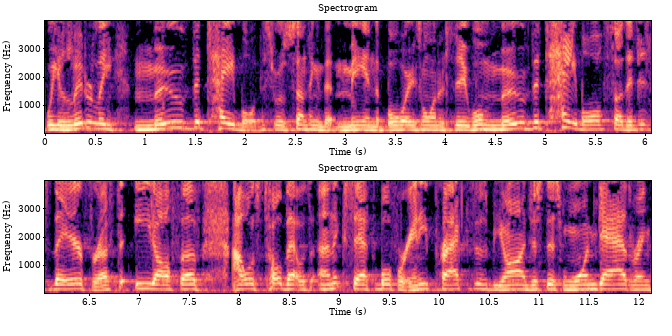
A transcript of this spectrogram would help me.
we literally moved the table. This was something that me and the boys wanted to do. We'll move the table so that it's there for us to eat off of. I was told that was unacceptable for any practices beyond just this one gathering,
